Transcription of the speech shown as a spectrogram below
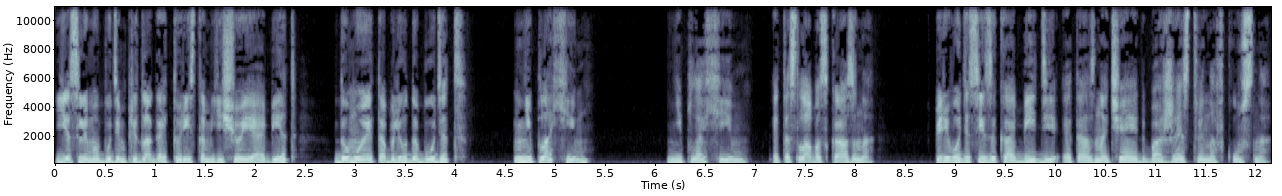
Если мы будем предлагать туристам еще и обед, думаю, это блюдо будет неплохим». «Неплохим. Это слабо сказано. В переводе с языка биди это означает «божественно вкусно».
